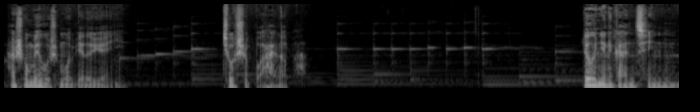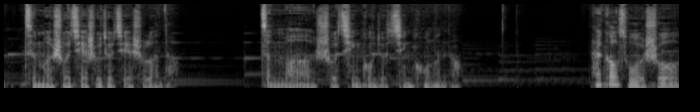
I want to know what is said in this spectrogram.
他说没有什么别的原因，就是不爱了吧。六年的感情，怎么说结束就结束了呢？怎么说清空就清空了呢？他告诉我说，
